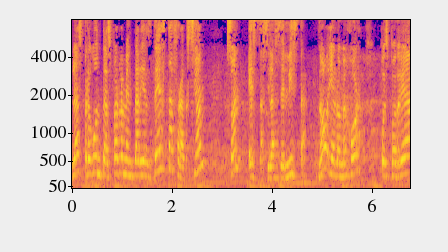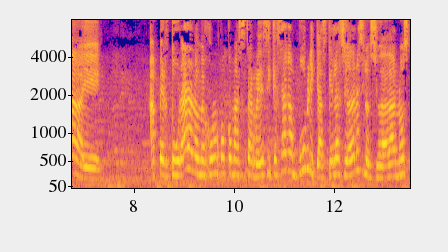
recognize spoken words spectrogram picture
las preguntas parlamentarias de esta fracción son estas y las lista, ¿no? Y a lo mejor pues podría eh, aperturar a lo mejor un poco más estas redes y que se hagan públicas, que las ciudadanas y los ciudadanos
